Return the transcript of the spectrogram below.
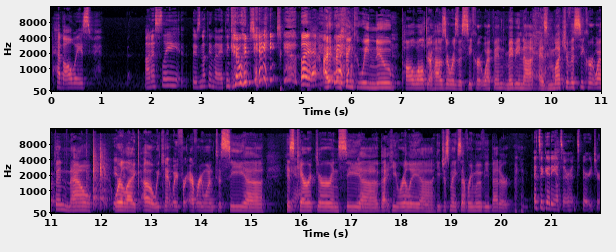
have always honestly, there's nothing that I think I would change. But I, I think we knew Paul Walter Hauser was a secret weapon. Maybe not as much of a secret weapon. Now we're like, oh, we can't wait for everyone to see uh, his Yeah. character and see uh, that he really uh, he just makes every movie better. That's a good answer. It's very true.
